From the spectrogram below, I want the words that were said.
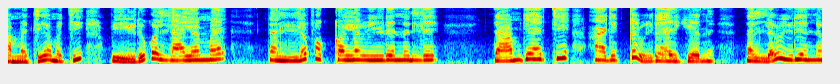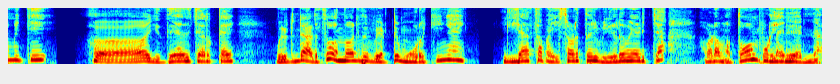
അമ്മച്ചി അമ്മച്ചി വീട് കൊല്ലാലമ്മ നല്ല പൊക്കമുള്ള വീട് തന്നെയല്ലേ. ഞാൻ വിചാരിച്ച് അടുത്ത വീടായിരിക്കുമെന്ന്. നല്ല വീട് തന്നെ അമ്മച്ചി. ഓ ഇതേത് ചെറുക്കൻ? വീടിന്റെ അടുത്ത് വന്നവരത് വെട്ടി മുറുക്കി ഞാൻ. ഇല്ലാത്ത പൈസ കൊടുത്തൊരു വീട് മേടിച്ച അവിടെ മൊത്തവും പിള്ളേർ തന്നെ.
